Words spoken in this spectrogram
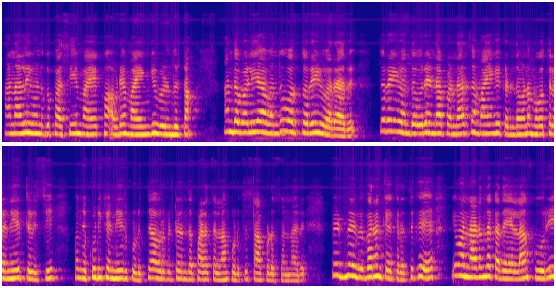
ஆனாலும் இவனுக்கு பசி மயக்கம் அப்படியே மயங்கி விழுந்துட்டான். அந்த வழியாக வந்து ஒரு துறவி வராரு. துறை வந்தவர் என்ன பண்ணார்? தான் மயங்கி கிடந்தவனை முகத்தில் நீர் தெளித்து கொஞ்சம் குடிக்க நீர் கொடுத்து அவர்கிட்ட இருந்த பழத்தெல்லாம் கொடுத்து சாப்பிட சொன்னார். பின்மே விவரம் கேட்குறதுக்கு இவன் நடந்த கதையெல்லாம் கூறி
